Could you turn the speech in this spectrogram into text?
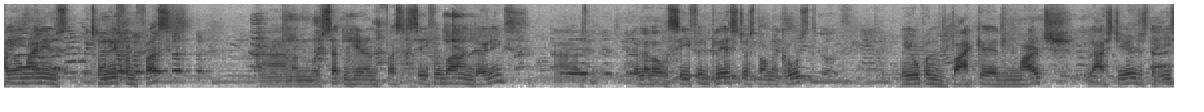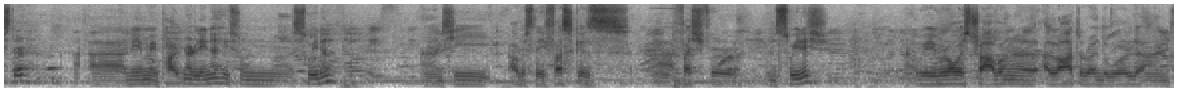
hello, my name is Tony from Fisk, um, and we're sitting here in Fisk Seafood Bar in Downings, uh, a little seafood place just on the coast. We opened back in March last year, just at Easter. Uh, me and my partner Lina, who's from uh, Sweden, and she obviously Fisk is uh, fish for in Swedish. We were always travelling a, a lot around the world and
